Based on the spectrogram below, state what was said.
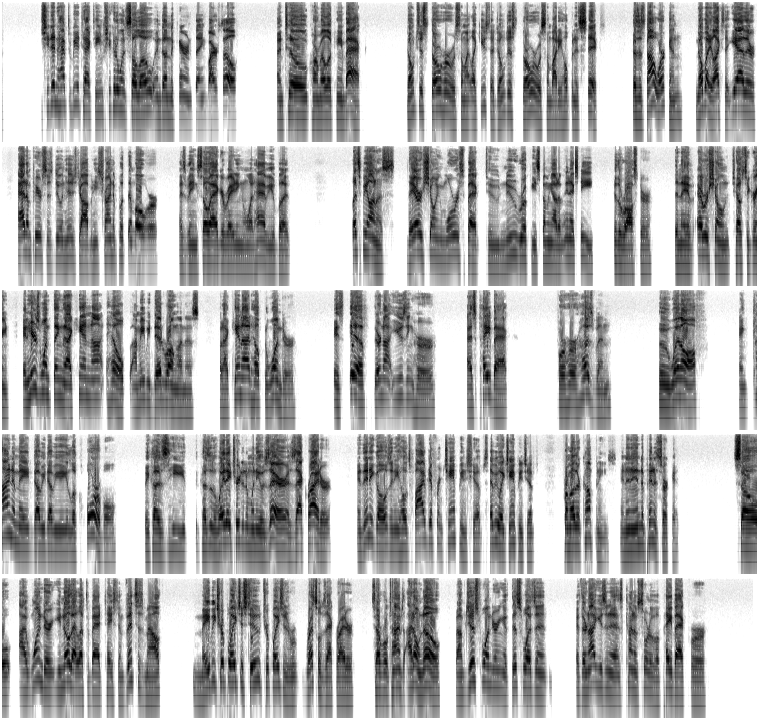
she didn't have to be a tag team. She could have went solo and done the Karen thing by herself until Carmella came back. Don't just throw her with somebody, like you said. Don't just throw her with somebody hoping it sticks because it's not working. Nobody likes it. Yeah, they're Adam Pearce is doing his job and he's trying to put them over as being so aggravating and what have you. But let's be honest, they are showing more respect to new rookies coming out of NXT to the roster than they have ever shown Chelsea Green. And here's one thing that I cannot help. I may be dead wrong on this, but I cannot help to wonder is if they're not using her as payback for her husband who went off and kind of made WWE look horrible because he because of the way they treated him when he was there as Zack Ryder, and then he goes and he holds five different championships, heavyweight championships from other companies in an independent circuit. So I wonder, you know, that left a bad taste in Vince's mouth. Maybe Triple H's too. Triple H has wrestled Zack Ryder several times. I don't know, but I'm just wondering if this wasn't, if they're not using it as kind of sort of a payback for,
